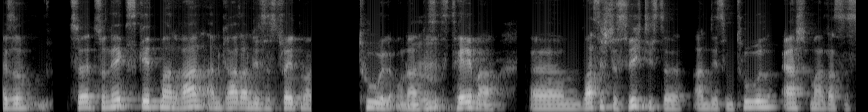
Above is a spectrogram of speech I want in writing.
also zunächst geht man ran an gerade an dieses Trademark-Tool und an mhm. dieses Thema. Ähm, was ist das Wichtigste an diesem Tool? Erstmal, dass es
